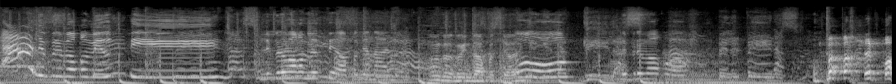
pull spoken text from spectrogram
Ah! Libre mo ako milk tea! Libre mo ako milk tea ha, pag nanalo. Ang gagawin dapat yan? Oo! Libre mo ako ah. Papakal mo!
